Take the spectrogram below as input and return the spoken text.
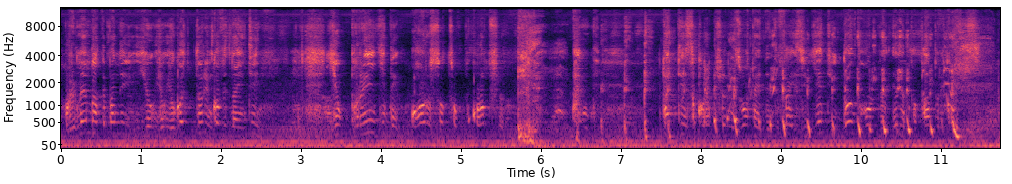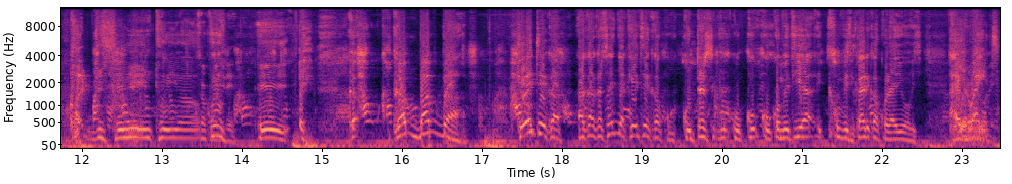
Remember the money you, you, you got during COVID 19? You bridged the, all sorts of corruption. and that is corruption is what identifies you, yet you don't hold the, any public office. The listening to your So, the kababa keteka akakasajja keteka ku komiti ya covid kali kakola yoki i write.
